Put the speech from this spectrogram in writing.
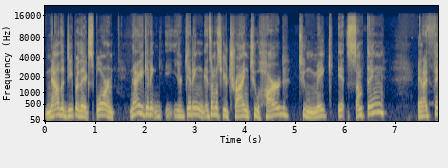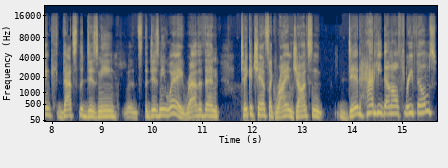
now the deeper they explore him, now you're getting you're getting it's almost like you're trying too hard to make it something. And I think that's the Disney it's the Disney way rather than take a chance like Rian Johnson did had he done all three films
